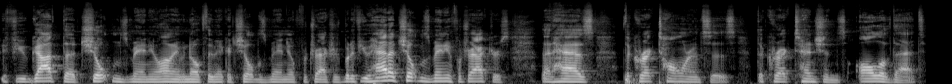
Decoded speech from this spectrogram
if you got the Chilton's manual, I don't even know if they make a Chilton's manual for tractors, but if you had a Chilton's manual for tractors that has the correct tolerances, the correct tensions, all of that,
